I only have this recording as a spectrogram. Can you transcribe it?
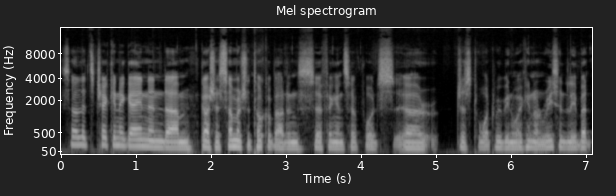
So let's check in again. And um, gosh, there's so much to talk about in surfing and surfboards, uh, just what we've been working on recently. But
